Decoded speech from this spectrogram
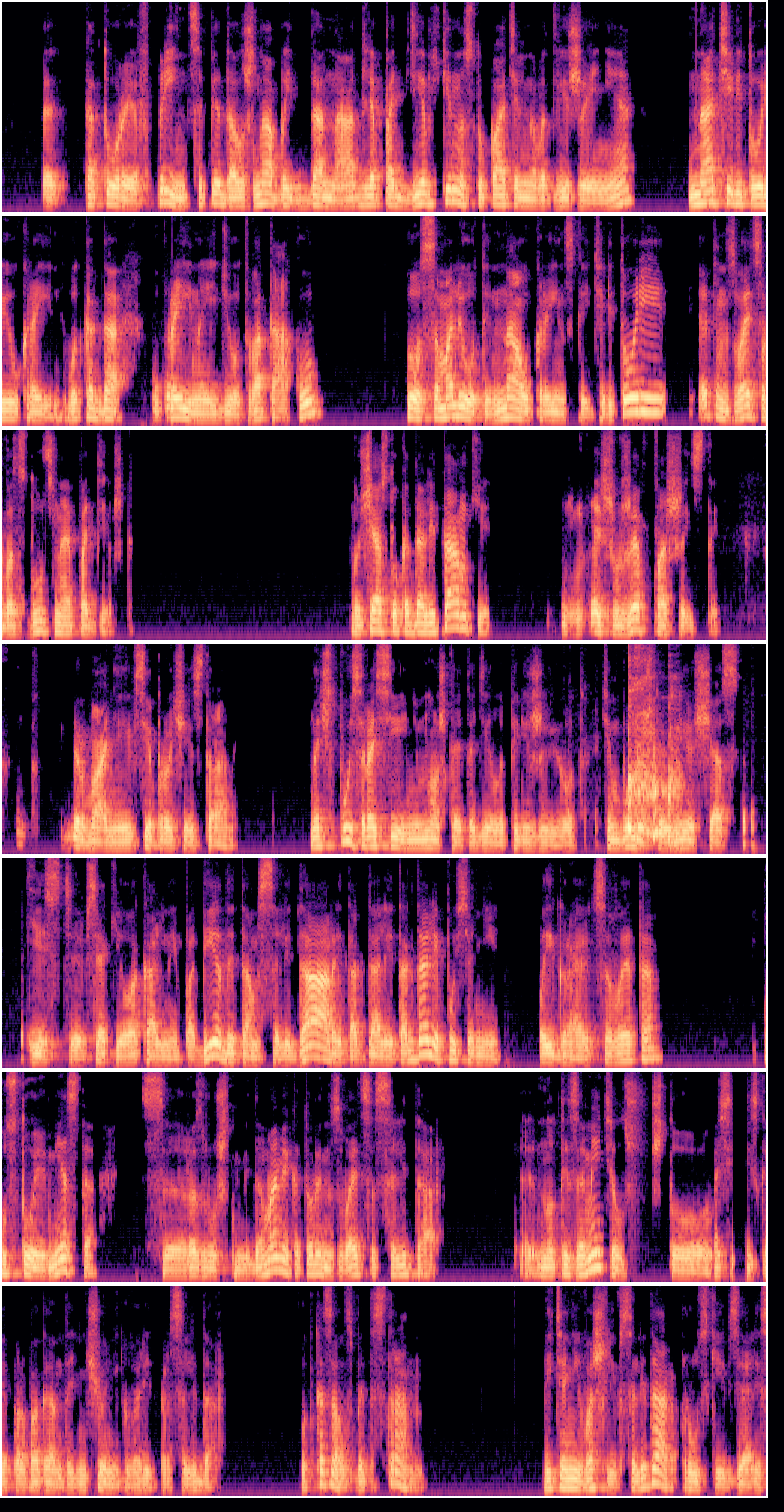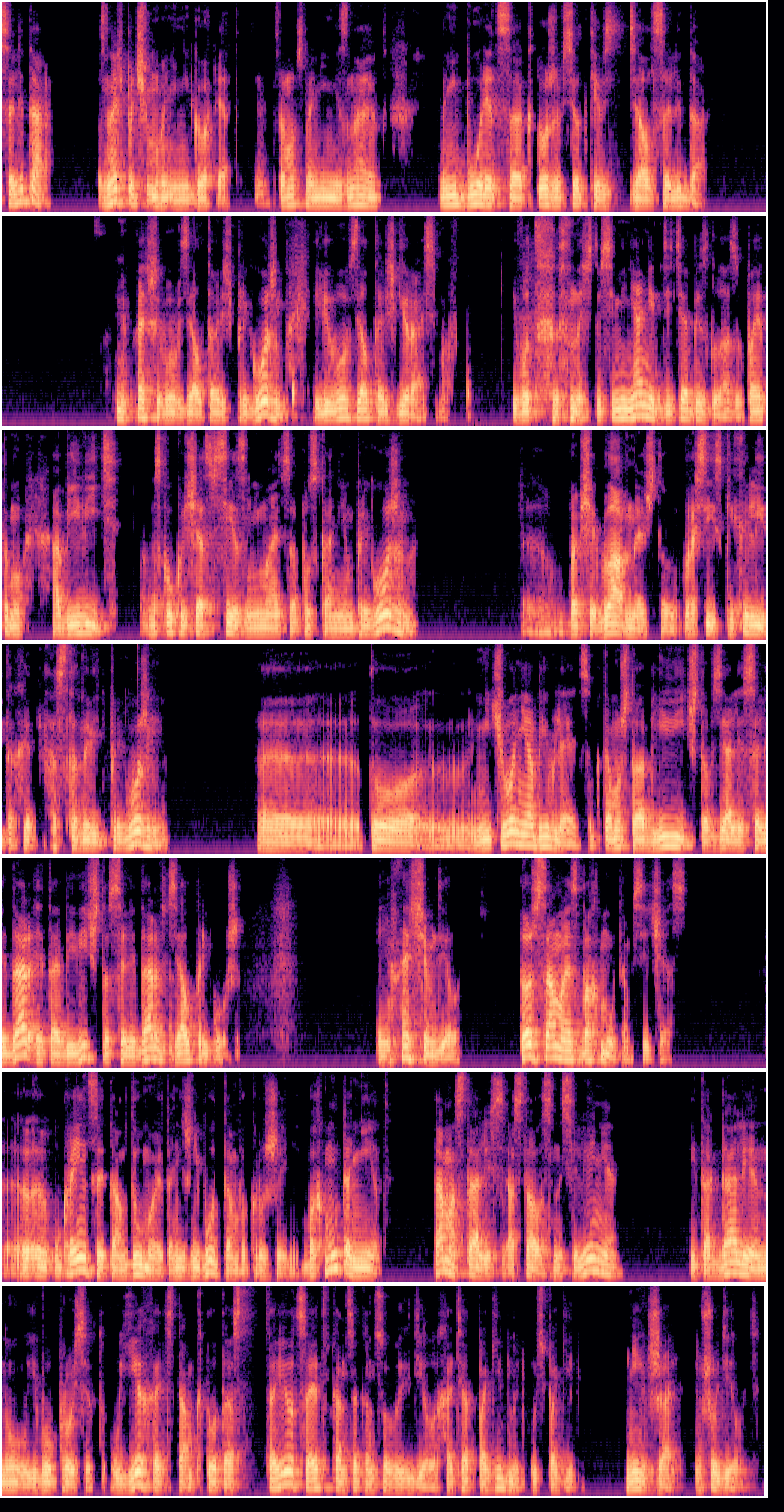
которая, в принципе, должна быть дана для поддержки наступательного движения на территории Украины. Вот когда Украина идет в атаку, то самолеты на украинской территории – это называется воздушная поддержка. Но сейчас только дали танки, понимаешь, уже фашисты. Германия и все прочие страны. Значит, пусть Россия немножко это дело переживет. Тем более, что у нее сейчас есть всякие локальные победы, там Солидар и так далее, и так далее. Пусть они поиграются в это. Пустое место с разрушенными домами, которое называется Солидар. Э, но ты заметил, что российская пропаганда ничего не говорит про Солидар? Вот казалось бы, это странно. Ведь они вошли в Солидар, русские взяли Солидар. Знаешь, почему они не говорят? Потому что они не знают, они борются, кто же все-таки взял Солидар. Понимаешь, его взял товарищ Пригожин или его взял товарищ Герасимов. И вот, значит, у семеняник дитя без глазу. Поэтому объявить, насколько сейчас все занимаются опусканием Пригожина, э, вообще главное, что в российских элитах это остановить Пригожина – то ничего не объявляется. Потому что объявить, что взяли Солидар, это объявить, что Солидар взял Пригожин. Понимаешь, в чем дело? То же самое с Бахмутом сейчас. Э, украинцы там думают, они же не будут там в окружении. Бахмута нет. Там остались, осталось население и так далее. Ну, его просят уехать, там кто-то остается. Это, в конце концов, их дело. Хотят погибнуть, пусть погибнут. Мне их жаль. Ну, что делать?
